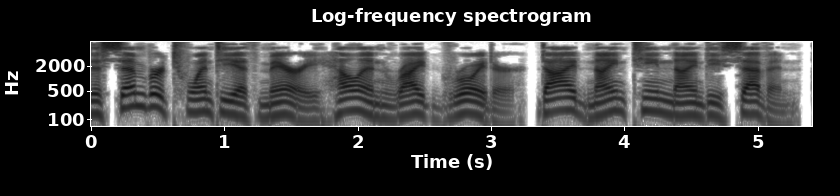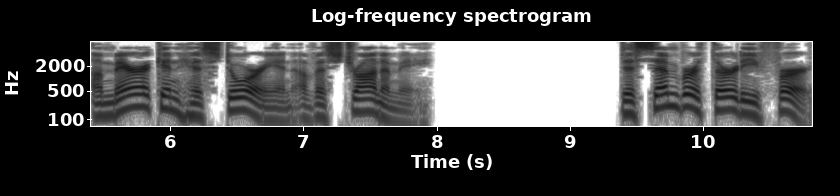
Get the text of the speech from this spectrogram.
December 20 – Mary Helen Wright Greuter died 1997, American historian of astronomy. December 31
